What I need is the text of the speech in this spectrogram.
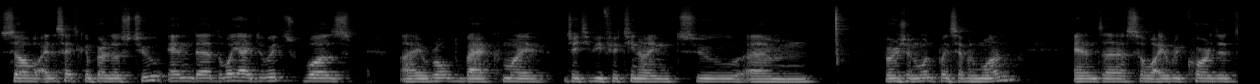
so I decided to compare those two and uh, the way I do it was I rolled back my JTV 59 to um, version 1.71 and uh, so I recorded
